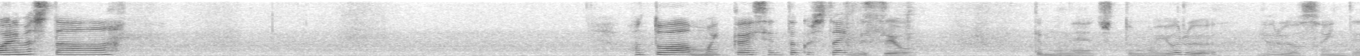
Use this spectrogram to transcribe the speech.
終わりました。本当はもう一回洗濯したいんですよ。でもねちょっともう夜夜遅いんで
